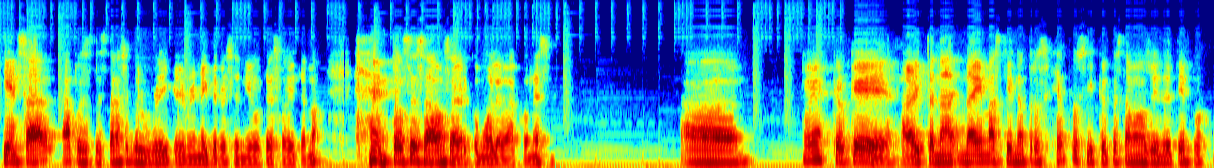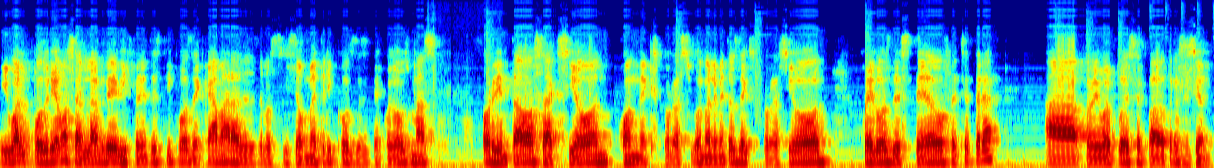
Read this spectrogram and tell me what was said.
Quién sabe, ah, pues están haciendo el, remake de Resident Evil 3 ahorita, ¿no? Entonces vamos a ver cómo le va con eso. Ah, creo que ahorita nadie más tiene otros ejemplos y creo que estamos bien de tiempo. Igual podríamos hablar de diferentes tipos de cámaras, desde los isométricos, desde juegos más orientados a acción, con exploración, con elementos de exploración, juegos de stealth, etcétera Ah, pero igual puede ser para otra sesión.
